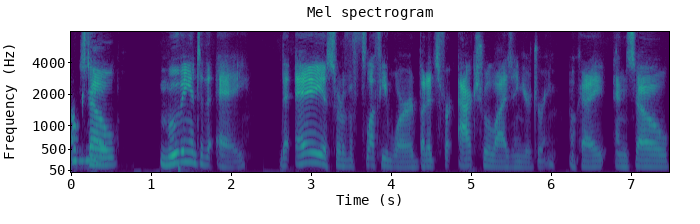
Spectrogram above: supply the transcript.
Okay. So moving into the A, the A is sort of a fluffy word, but it's for actualizing your dream. Okay. And so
